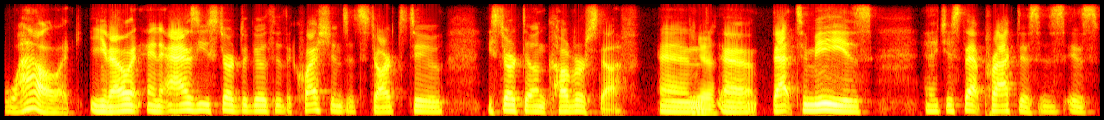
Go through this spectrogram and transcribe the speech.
wow like you know and, and as you start to go through the questions it starts to you start to uncover stuff. And uh, that to me is uh, just that practice is is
